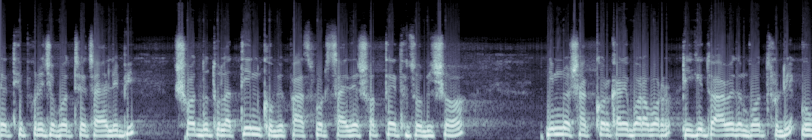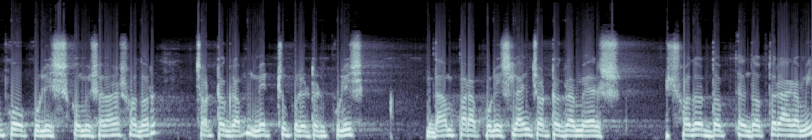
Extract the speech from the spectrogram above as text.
জাতীয় পরিচয়পত্রের ছায়ালিপি, সদ্য তোলা তিন কপি পাসপোর্ট, সাইজের সত্যায়িত ছবি সহ নিম্ন স্বাক্ষরকারী বরাবর লিখিত আবেদনপত্রটি উপ পুলিশ কমিশনার সদর Chattogram metropolitan police Dampara police line চট্টগ্রামের সদর দপ- দপ্তরে আগামী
